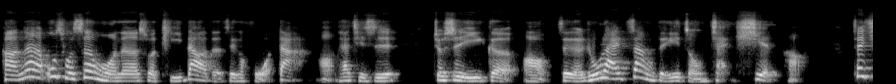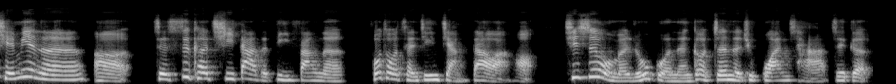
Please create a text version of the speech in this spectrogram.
好，那悟处色魔呢所提到的这个火大啊，它其实就是一个哦，这个如来藏的一种展现哈。在前面呢，啊，这四颗七大的地方呢，佛陀曾经讲到啊，哈，其实我们如果能够真的去观察这个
